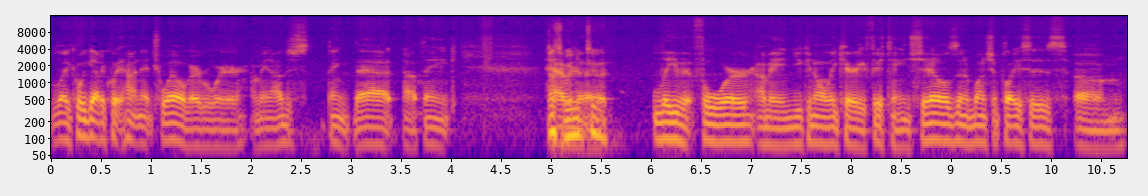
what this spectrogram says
like we got to quit hunting at twelve everywhere. I mean, I just think that I think That's weird, to too. Leave at four. I mean, you can only carry fifteen shells in a bunch of places. Um,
